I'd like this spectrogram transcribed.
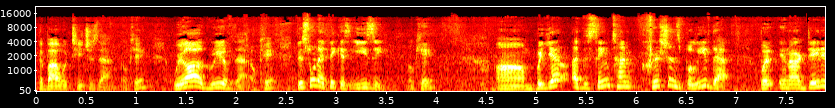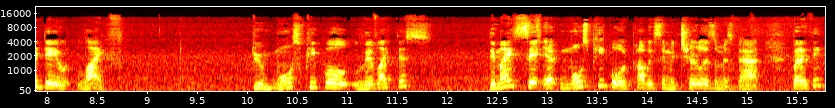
the Bible teaches that, okay? We all agree with that, okay? This one I think is easy, okay? Um, but yet, at the same time, Christians believe that. But in our day to day life, do most people live like this? They might say, eh, most people would probably say materialism is bad, but I think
